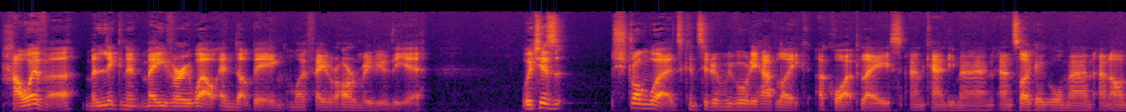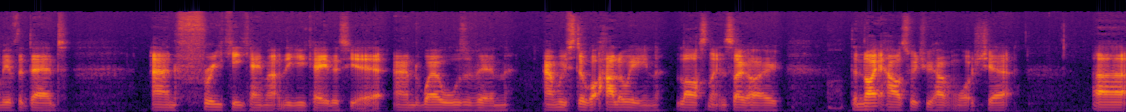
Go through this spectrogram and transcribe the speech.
However, Malignant may very well end up being my favourite horror movie of the year. Which is strong words considering we've already had like A Quiet Place and Candyman and Psycho Goreman and Army of the Dead and Freaky came out in the UK this year and Werewolves Within and we've still got Halloween, Last Night in Soho, The Night House which we haven't watched yet, uh,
